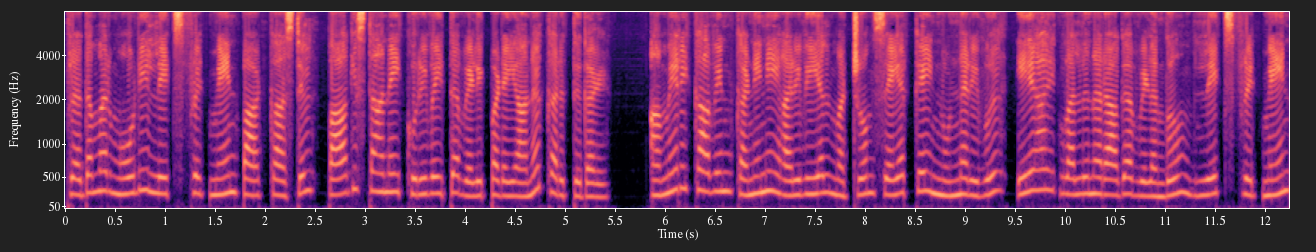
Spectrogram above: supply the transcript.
பிரதமர் மோடி லெக்ஸ் ஃப்ரிட்மேன் பாட்காஸ்டில் பாகிஸ்தானை குறிவைத்த வெளிப்படையான கருத்துகள். அமெரிக்காவின் கணினி அறிவியல் மற்றும் செயற்கை நுண்ணறிவு ஏஐ வல்லுநராக விளங்கும் லெக்ஸ் ஃப்ரிட்மேன்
